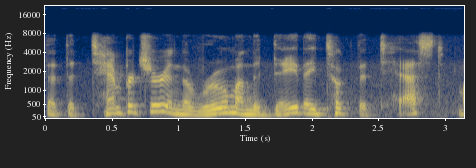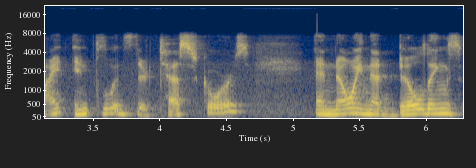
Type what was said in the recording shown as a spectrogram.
that the temperature in the room on the day they took the test might influence their test scores. And knowing that buildings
